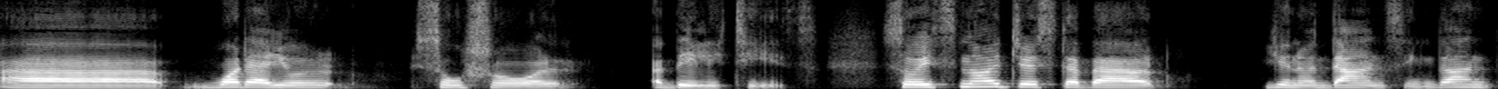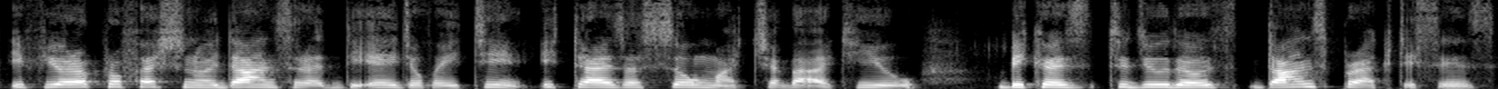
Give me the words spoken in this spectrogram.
uh, what are your social abilities? So it's not just about you know dancing. Dan- if you're a professional dancer at the age of 18 it tells us so much about you because to do those dance practices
